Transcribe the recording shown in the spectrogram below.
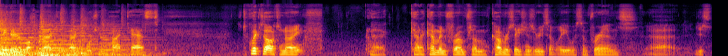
Hey there, welcome back to the Back Porch Podcast. Just a quick thought tonight. Uh, kind of coming from some conversations recently with some friends. Uh, just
